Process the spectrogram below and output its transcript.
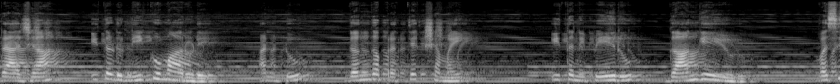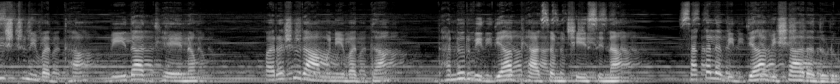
రాజా ఇతడు నీ కుమారుడే అంటూ గంగ ప్రత్యక్షమై ఇతని పేరు గాంగేయుడు. వశిష్ఠుని వద్ద వేదాధ్యయనం పరశురాముని వద్ద ధనుర్విద్యాభ్యాసం చేసిన సకల విద్యా విశారదుడు.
